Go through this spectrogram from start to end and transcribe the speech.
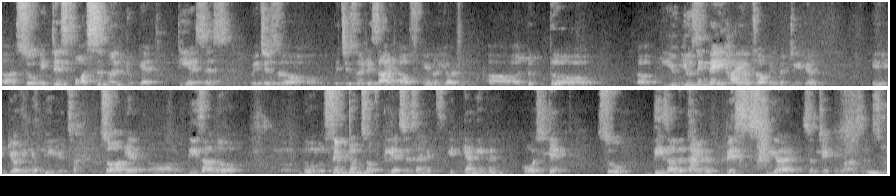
Uh, so it is possible to get TSS, which is a uh, which is a result of you know your uh, the the uh, using very high absorbent material in during your periods. So again, uh, these are the the symptoms of TSS, and it's it can even cause death. So these are the kind of risks we are subjecting ourselves to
